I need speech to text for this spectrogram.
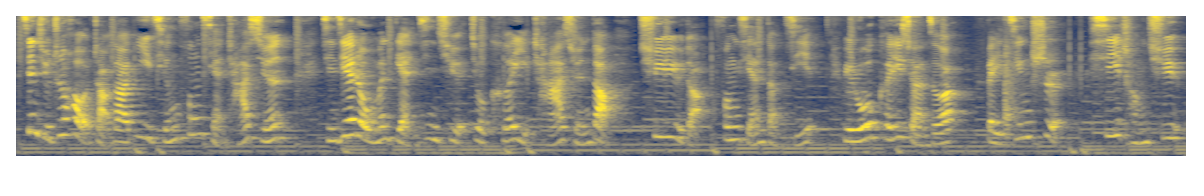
进去之后，找到疫情风险查询，紧接着我们点进去就可以查询到区域的风险等级，比如可以选择北京市西城区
